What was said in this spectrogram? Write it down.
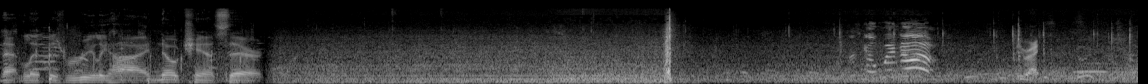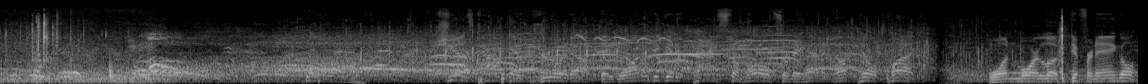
that lip is really high. No chance there. Let's go win up! You're right. Just how they drew it up. They wanted to get it past the hole, so they had an uphill putt. One more look, different angle.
